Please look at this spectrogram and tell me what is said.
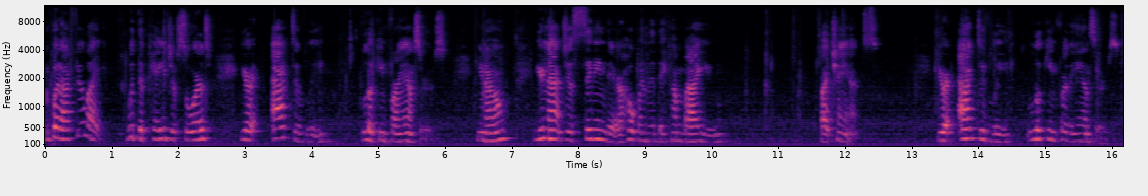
But I feel like with the Page of Swords, you're actively looking for answers. You know, you're not just sitting there hoping that they come by you by chance. You're actively looking for the answers.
